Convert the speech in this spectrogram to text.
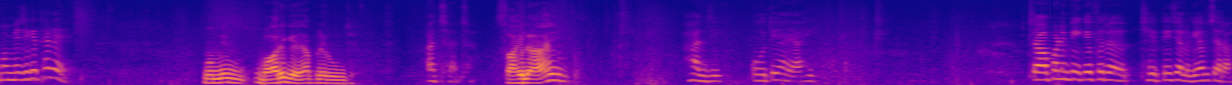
ਮੰਮੀ ਜੀ ਕਿੱਥੇ ਗਏ? ਮੰਮੀ ਬਾਹਰ ਹੀ ਗਏ ਆ ਆਪਣੇ ਰੂਮ 'ਚ। ਅੱਛਾ ਅੱਛਾ। ਸਾਹਿਲ ਆਇਆ ਸੀ? ਹਾਂਜੀ ਉਹ ਤੇ ਆਇਆ ਸੀ। ਚਾਹ ਪਾਣੀ ਪੀ ਕੇ ਫਿਰ ਛੇਤੀ ਚਲ ਗਿਆ ਵਿਚਾਰਾ।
